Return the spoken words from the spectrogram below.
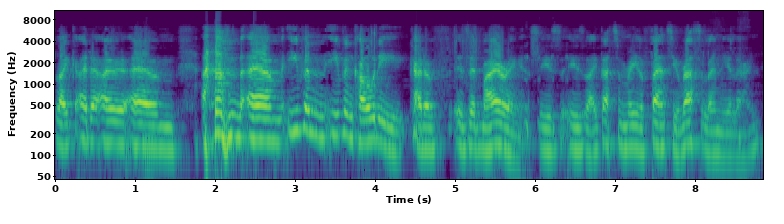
Like I, I um, and um, even even Cody kind of is admiring it. He's he's like that's some real fancy wrestling you learn.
